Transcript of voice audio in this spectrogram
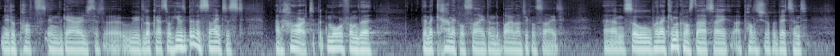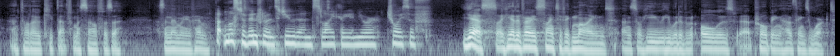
little pots in the garage that uh, we would look at. So he was a bit of a scientist at heart, but more from the, the mechanical side than the biological side. Um, so when I came across that, I, I, polished it up a bit and, and thought I would keep that for myself as a, as a memory of him. That must have influenced you then slightly in your choice of. Yes, he had a very scientific mind, and so he, he would have been always uh, probing how things worked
